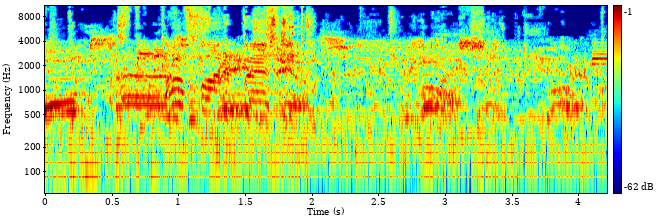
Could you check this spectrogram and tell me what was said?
warm sides of Red lost forever.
